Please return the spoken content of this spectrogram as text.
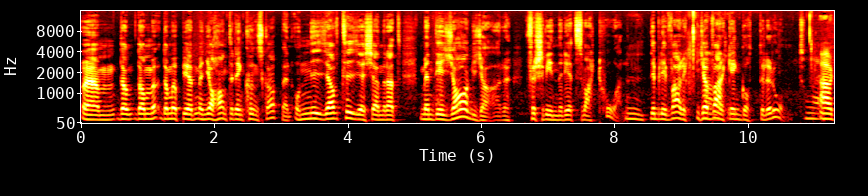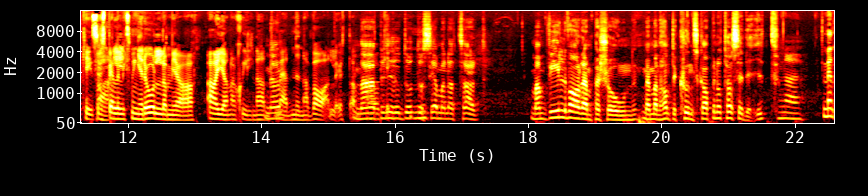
Um, de, de, de uppger att men jag har inte den kunskapen och 9 av 10 känner att men det jag gör försvinner i ett svart hål. Det blir var, gör varken gott eller ont. Ja, Okej, så det spelar liksom ingen roll om jag ja, gör någon skillnad Nej. med mina val? Utan, Nej, ja, okej. precis, då, då ser man att, så här, man vill vara en person men man har inte kunskapen att ta sig dit. Nej. Men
